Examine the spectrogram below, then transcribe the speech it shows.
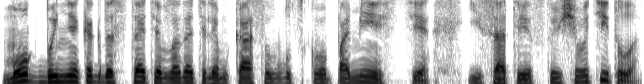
мог бы некогда стать обладателем Каслвудского поместья и соответствующего титула.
